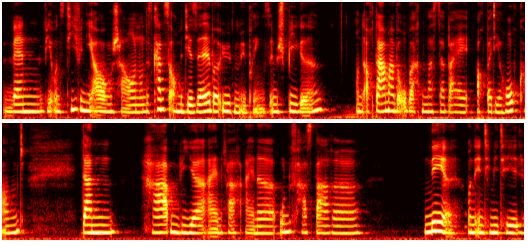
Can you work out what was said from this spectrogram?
wenn wir uns tief in die Augen schauen, und das kannst du auch mit dir selber üben übrigens im Spiegel, und auch da mal beobachten, was dabei auch bei dir hochkommt, dann haben wir einfach eine unfassbare Nähe und Intimität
